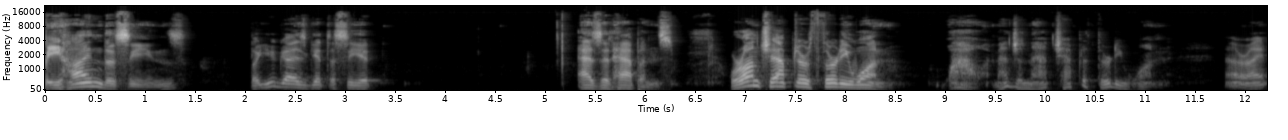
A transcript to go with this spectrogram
behind the scenes, but you guys get to see it as it happens. We're on chapter 31. Wow, imagine that, chapter 31. All right,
